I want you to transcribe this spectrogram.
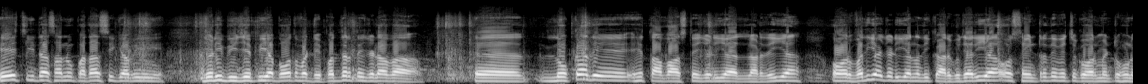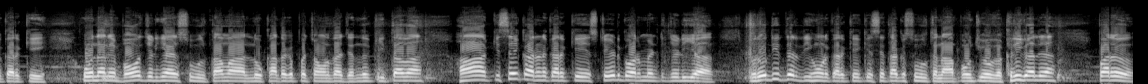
ਇਹ ਚੀਜ਼ ਦਾ ਸਾਨੂੰ ਪਤਾ ਸੀਗਾ ਵੀ ਜਿਹੜੀ ਬੀਜੇਪੀ ਆ ਬਹੁਤ ਵੱਡੇ ਪੱਧਰ ਤੇ ਜਿਹੜਾ ਵਾ ਲੋਕਾਂ ਦੇ ਹਿੱਤਾਂ ਵਾਸਤੇ ਜਿਹੜੀ ਆ ਲੜ ਰਹੀ ਆ ਔਰ ਵਧੀਆ ਜਿਹੜੀ ਆ ਉਹਨਾਂ ਦੀ ਕਾਰਗੁਜ਼ਾਰੀ ਆ, ਉਹ ਸੈਂਟਰ ਦੇ ਵਿੱਚ ਗਵਰਨਮੈਂਟ ਹੋਣ ਕਰਕੇ ਉਹਨਾਂ ਨੇ ਬਹੁਤ ਜਿਹੜੀਆਂ ਸਹੂਲਤਾਂ ਵਾ ਲੋਕਾਂ ਤੱਕ ਪਹੁੰਚਾਉਣ ਦਾ ਯਤਨ ਕੀਤਾ ਵਾ। ਹਾਂ, ਕਿਸੇ ਕਾਰਨ ਕਰਕੇ ਸਟੇਟ ਗਵਰਨਮੈਂਟ ਜਿਹੜੀ ਆ ਵਿਰੋਧੀ ਧਿਰ ਦੀ ਹੋਣ ਕਰਕੇ ਕਿਸੇ ਤੱਕ ਸਹੂਲਤ ਨਾ ਪਹੁੰਚੀ, ਉਹ ਵੱਖਰੀ ਗੱਲ ਆ। ਪਰ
